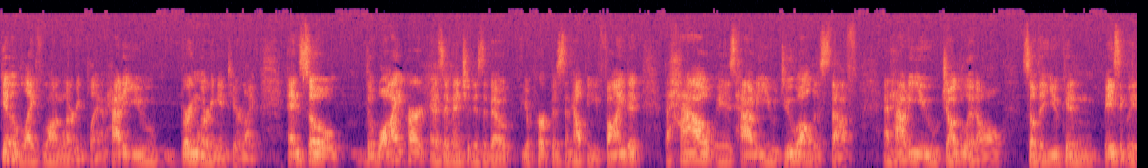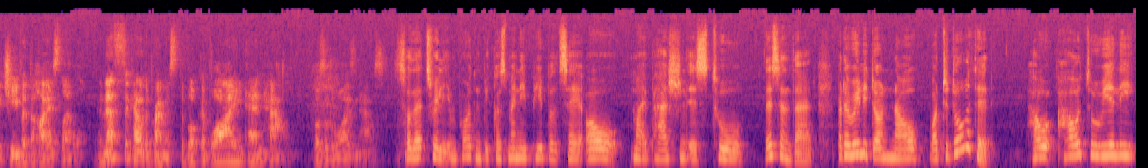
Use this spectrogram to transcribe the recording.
get a lifelong learning plan? How do you bring learning into your life? And so the why part as i mentioned is about your purpose and helping you find it. The how is how do you do all this stuff and how do you juggle it all so that you can basically achieve at the highest level? And that's the kind of the premise the book of why and how. Those are the whys and hows. So that's really important because many people say, oh, my passion is to this and that, but I really don't know what to do with it. How, how to really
